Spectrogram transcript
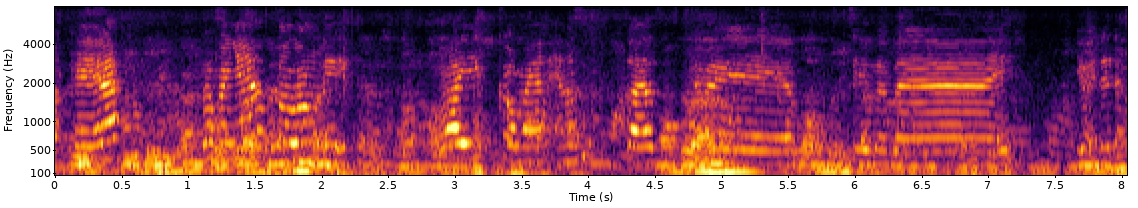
Oke ya. Pokoknya tolong di like, comment, and subscribe. See you, bye bye. Yuk, dadah.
